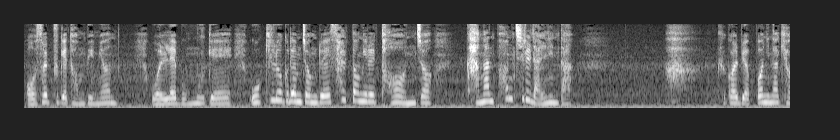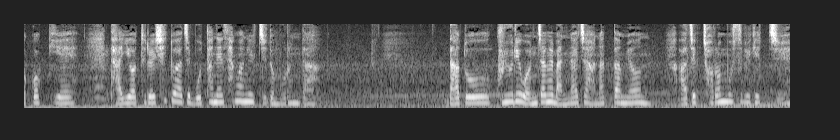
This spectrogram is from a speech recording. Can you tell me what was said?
어설프게 덤비면 원래 몸무게의 5kg 정도의 살덩이를 더 얹어 강한 펀치를 날린다. 하, 그걸 몇 번이나 겪었기에 다이어트를 시도하지 못하는 상황일지도 모른다. 나도 구유리 원장을 만나지 않았다면 아직 저런 모습이겠지.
